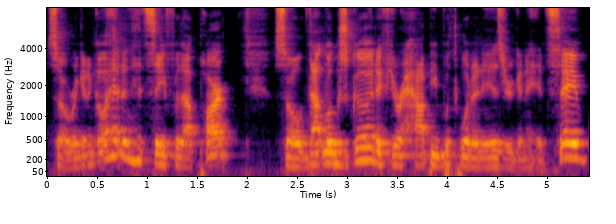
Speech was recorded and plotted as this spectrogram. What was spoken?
So we're going to go ahead and hit save for that part. So that looks good. If you're happy with what it is, you're going to hit save.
